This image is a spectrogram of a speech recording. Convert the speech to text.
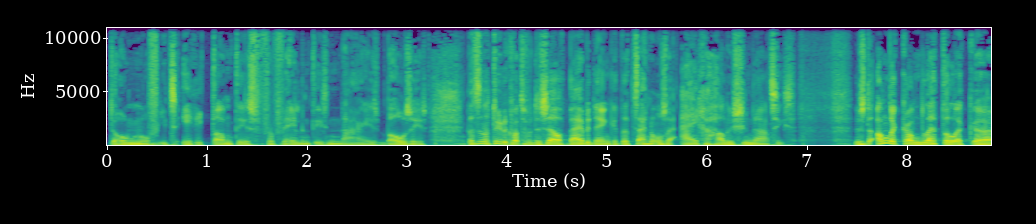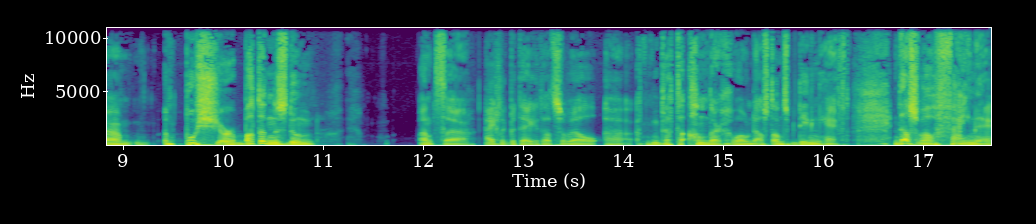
toon of iets irritant is, vervelend is, naar is, boos is. Dat is natuurlijk wat we er zelf bij bedenken. Dat zijn onze eigen hallucinaties. Dus de ander kan letterlijk uh, een push your buttons doen. Want uh, eigenlijk betekent dat zowel uh, dat de ander gewoon de afstandsbediening heeft. En dat is wel fijn hè,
